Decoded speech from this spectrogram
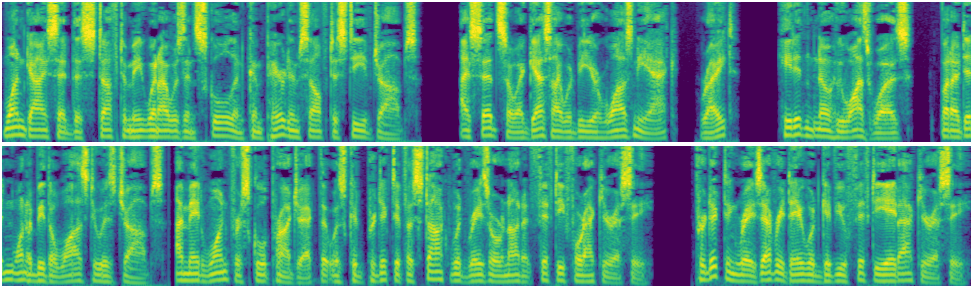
One guy said this stuff to me when I was in school and compared himself to Steve Jobs. I said so I guess I would be your Wozniak, right? He didn't know who Woz was, but I didn't want to be the Woz to his Jobs. I made one for school project that was could predict if a stock would raise or not at 54 accuracy. Predicting raise every day would give you 58 accuracy.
